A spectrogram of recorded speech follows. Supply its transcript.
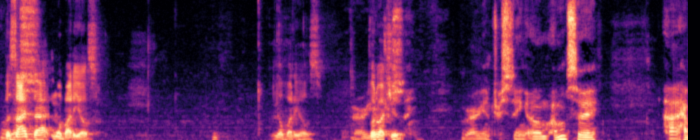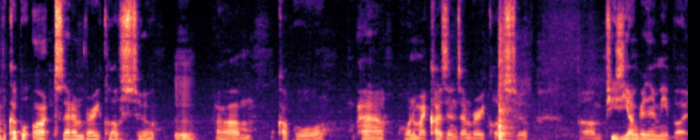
Well, besides that's that nobody else nobody else very What about you? Very interesting. Um, I'm gonna say I have a couple aunts that I'm very close to. hmm Um, a couple, uh, one of my cousins I'm very close to. Um, she's younger than me, but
